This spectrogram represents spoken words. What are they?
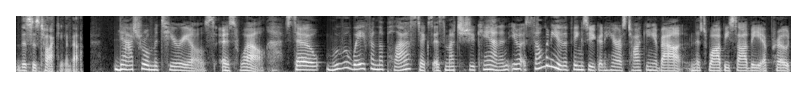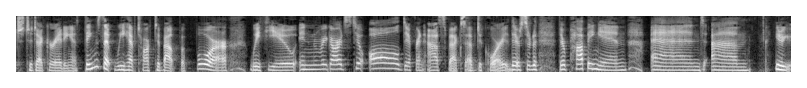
this is talking about. Natural materials as well. So move away from the plastics as much as you can. And, you know, so many of the things that you're going to hear us talking about in this wabi sabi approach to decorating are things that we have talked about before with you in regards to all different aspects of decor. They're sort of, they're popping in and, um, you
